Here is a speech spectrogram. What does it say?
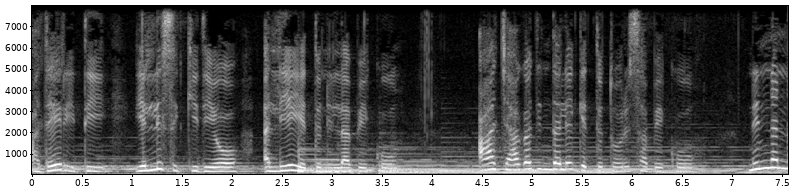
ಅದೇ ರೀತಿ ಎಲ್ಲಿ ಸಿಕ್ಕಿದೆಯೋ ಅಲ್ಲಿಯೇ ಎದ್ದು ನಿಲ್ಲಬೇಕು. ಆ ಜಾಗದಿಂದಲೇ ಗೆದ್ದು ತೋರಿಸಬೇಕು. ನಿನ್ನನ್ನ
